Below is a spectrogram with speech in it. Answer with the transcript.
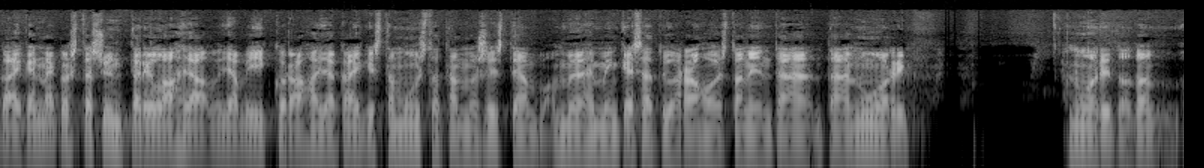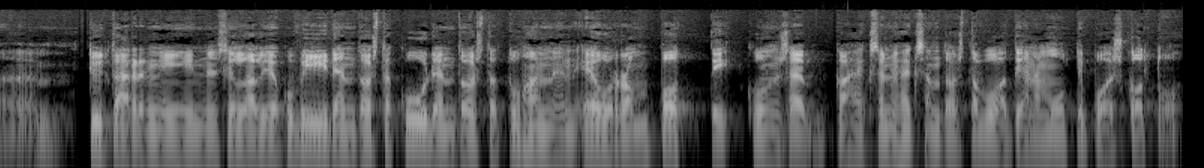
kaiken näköistä synttärilahja ja viikkoraha ja kaikista muista tämmöisistä ja myöhemmin kesätyörahoista, niin tämä, tämä nuori, nuori tota, tytär, niin sillä oli joku 15-16 tuhannen euron potti, kun se 8-19-vuotiaana muutti pois kotoa.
